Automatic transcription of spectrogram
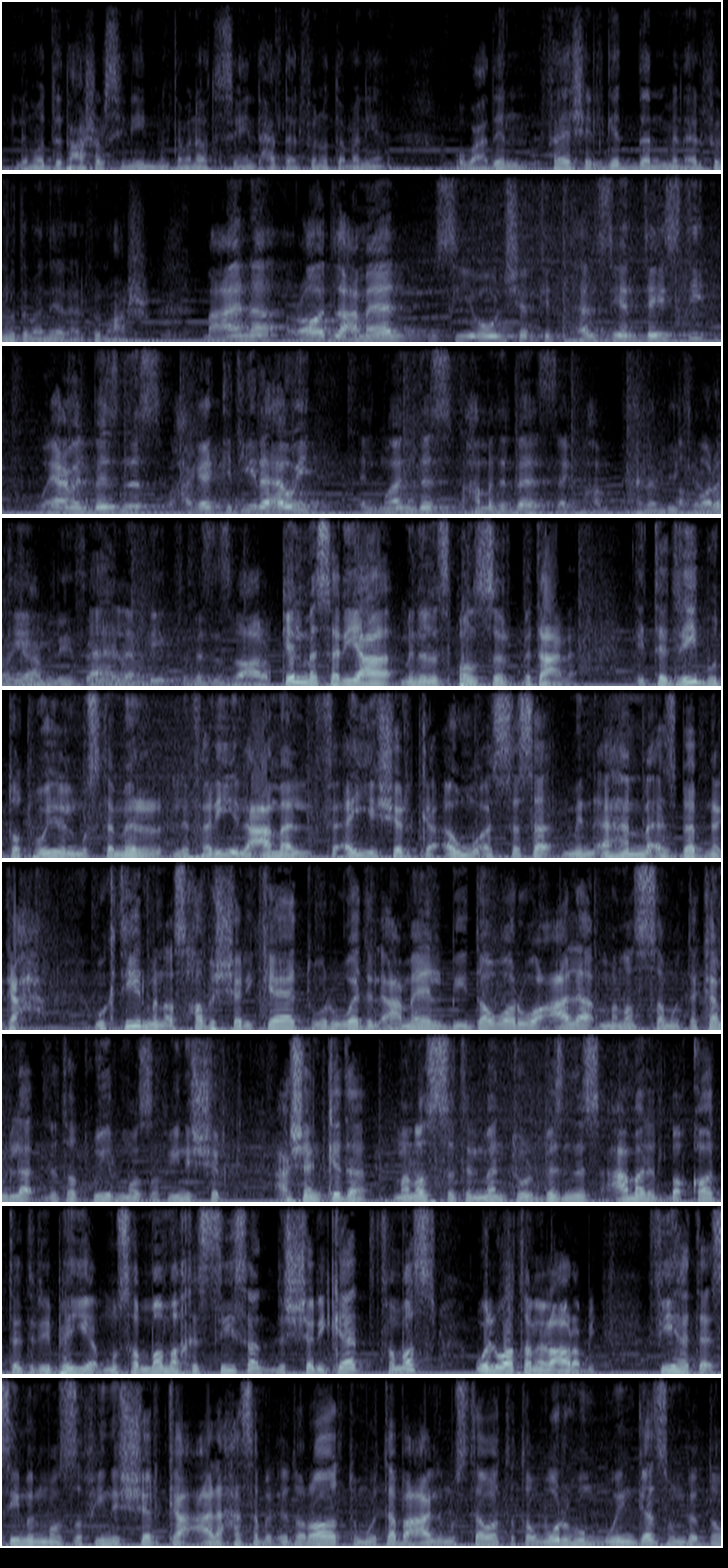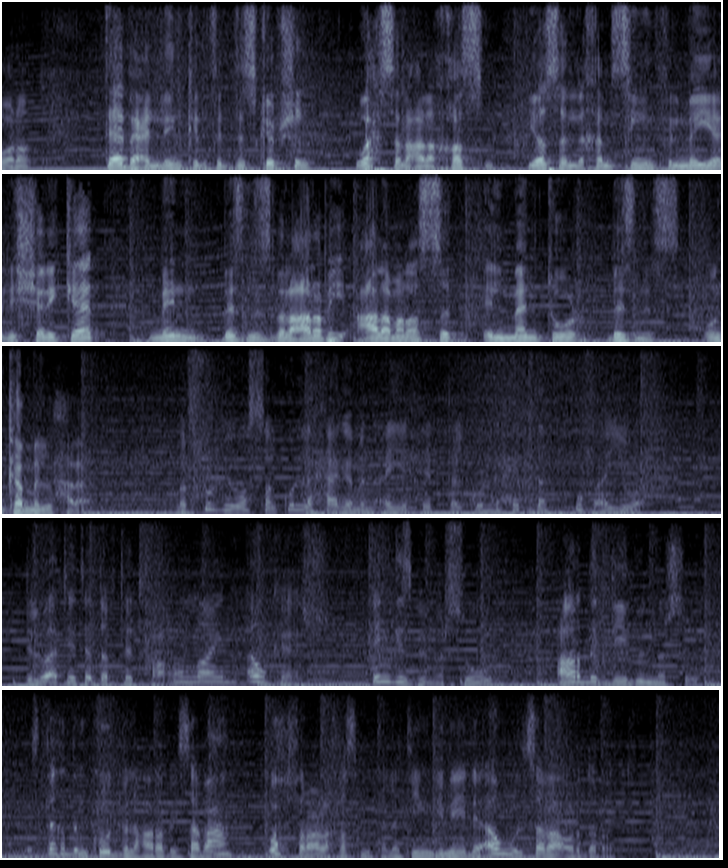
لمدة 10 سنين من 98 لحد 2008 وبعدين فاشل جدا من 2008 ل 2010 معانا رائد الأعمال و CEO لشركة Healthy and Tasty واعمل business وحاجات كتيرة قوي المهندس محمد الباز. ازيك يا محمد؟ أهلا بيك يا أخبارك إيه؟ عامل إيه؟ أهلا؟ بيك في business بالعربي. كلمة سريعة من ال sponsor بتاعنا. التدريب والتطوير المستمر لفريق العمل في أي شركة أو مؤسسة من أهم أسباب نجاحها. وكتير من أصحاب الشركات ورواد الأعمال بيدوروا على منصة متكاملة لتطوير موظفين الشركة. عشان كده منصة المنتور بزنس عملت باقات تدريبية مصممة خصيصا للشركات في مصر والوطن العربي. فيها تقسيم الموظفين الشركة على حسب الإدارات ومتابعة لمستوى تطورهم وإنجازهم للدورات. تابع ال link اللي في ال description واحصل على خصم يصل ل 50% للشركات من business بالعربي على منصة المنتور business. ونكمل الحلقة. مرسول بيوصل كل حاجة من أي حتة لكل حتة وفي أي وقت. دلوقتي تقدر تدفع أونلاين أو كاش. انجز بمرسول. عرض جديد من مرسول. استخدم كود بالعربي سبعة واحصل على خصم 30 جنيه لأول سبع orderات.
